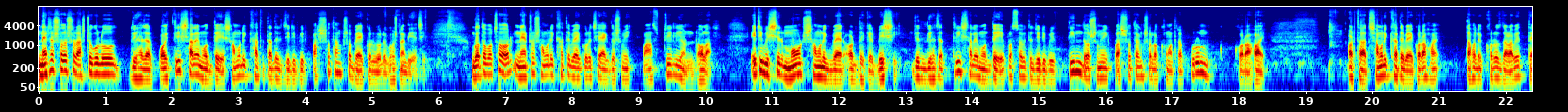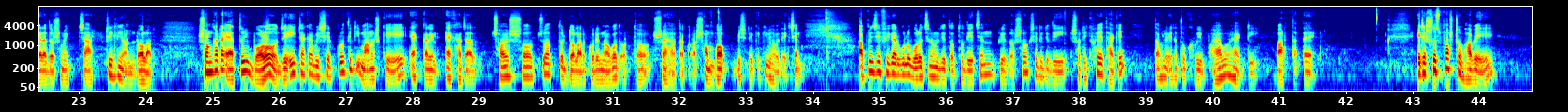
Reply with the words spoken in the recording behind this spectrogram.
ন্যাটোর সদস্য রাষ্ট্রগুলো দুই হাজার পঁয়ত্রিশ সালের মধ্যে সামরিক খাতে তাদের জিডিপির পাঁচ শতাংশ ব্যয় করবে বলে ঘোষণা দিয়েছে। গত বছর ন্যাটো সামরিক খাতে ব্যয় করেছে এক দশমিক পাঁচ ট্রিলিয়ন ডলার। এটি বিশ্বের মোট সামরিক ব্যয়ের অর্ধেকের বেশি। যদি দুই হাজার ত্রিশ সালের মধ্যে প্রস্তাবিত জিডিপির তিন দশমিক পাঁচ শতাংশ লক্ষ্যমাত্রা পূরণ করা হয়, অর্থাৎ সামরিক খাতে ব্যয় করা হয় তাহলে খরচ দাঁড়াবে তেরো দশমিক চার ট্রিলিয়ন ডলার সংখ্যাটা এতই বড় যে এই টাকা বিশ্বের প্রতিটি মানুষকে এককালীন এক হাজার ছয়শো চুয়াত্তর ডলার করে নগদ অর্থ সহায়তা করা সম্ভব। বিষয়টিকে কীভাবে দেখছেন? আপনি যে ফিগারগুলো বলেছেন এবং যে তথ্য দিয়েছেন, প্রিয় দর্শক, সেটি যদি সঠিক হয়ে থাকে, তাহলে এটা তো খুবই ভয়াবহ একটি বার্তা দেয়। এটা সুস্পষ্টভাবে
